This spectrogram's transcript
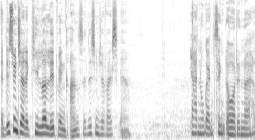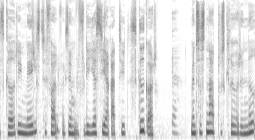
Men det synes jeg, der kilder lidt ved en grænse. Det synes jeg faktisk, ja. Jeg har nogle gange tænkt over det, når jeg har skrevet det i mails til folk, for eksempel, fordi jeg siger ret tit, skide godt. Ja. Men så snart du skriver det ned,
